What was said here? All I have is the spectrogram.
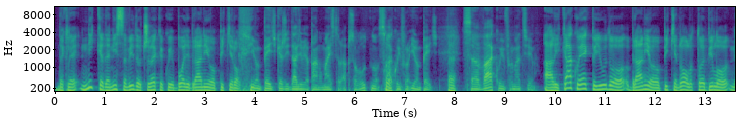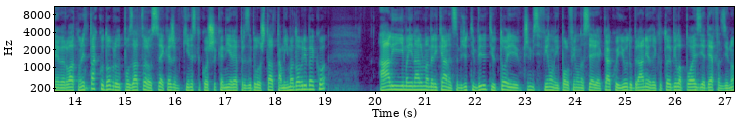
Dakle, nikada nisam video čoveka koji je bolje branio pick and roll. Ivan Page kaže i dalje u Japanu majstor, apsolutno, svaku informaciju, Ivan Page. Da. Svaku informaciju ima. Ali kako je Ekpe Judo branio pick and roll, to je bilo neverovatno. On je tako dobro pozatvarao sve, kažem, kineska košaka nije reper za bilo šta, tamo ima dobri bekova, ali ima i naravno Amerikanaca. Međutim, videti u toj, čini mi se, finalna i polufinalna serija, kako je Judo branio, dakle, to je bila poezija defanzivno.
